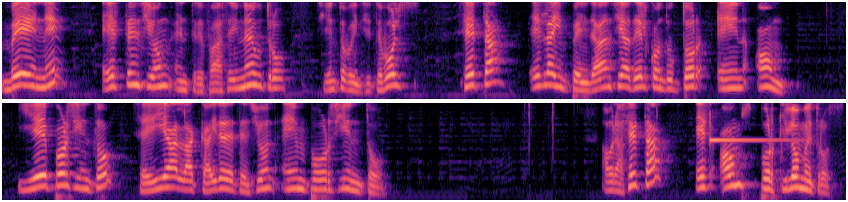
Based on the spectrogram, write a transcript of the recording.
Bn es tensión entre fase y neutro, 127 volts. Z es la impedancia del conductor en ohm y E por ciento sería la caída de tensión en por ciento. Ahora Z es ohms por kilómetros.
